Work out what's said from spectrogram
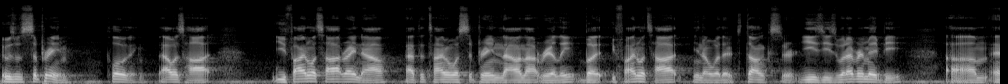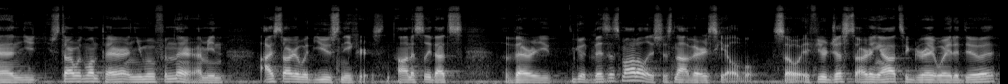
it was with Supreme clothing. That was hot. You find what's hot right now. At the time, it was Supreme. Now, not really, but you find what's hot. You know, whether it's Dunks or Yeezys, whatever it may be, um, and you, start with one pair and you move from there. I mean, I started with used sneakers. Honestly, that's a very good business model. It's just not very scalable. So if you're just starting out, it's a great way to do it.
